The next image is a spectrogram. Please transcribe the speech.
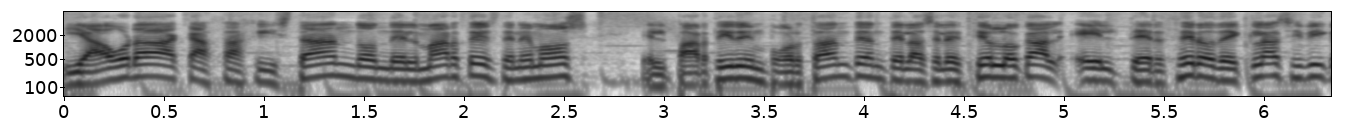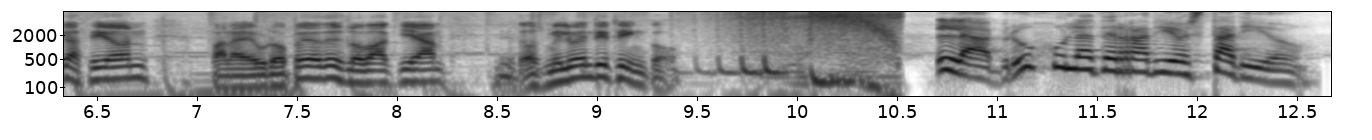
Y ahora a Kazajistán, donde el martes tenemos el partido importante ante la selección local, el tercero de clasificación para el Europeo de Eslovaquia de 2025. La brújula de Radio Estadio.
